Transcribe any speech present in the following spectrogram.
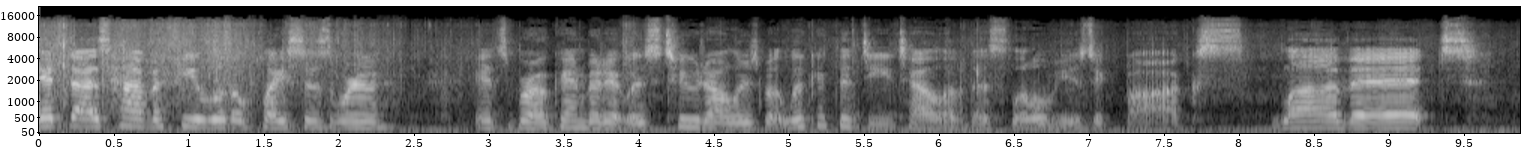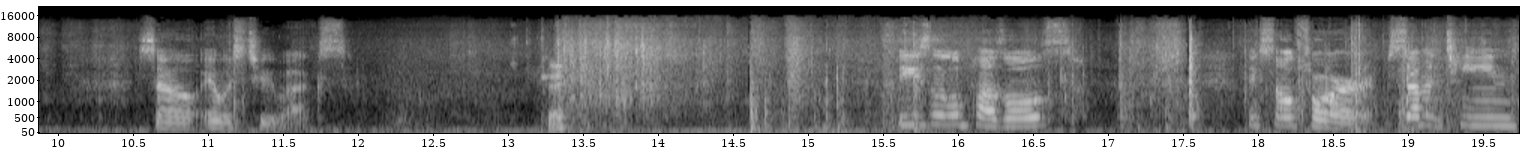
It does have a few little places where it's broken, but it was two dollars. But look at the detail of this little music box. Love it. So it was two bucks. Okay. These little puzzles, they sold for 17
